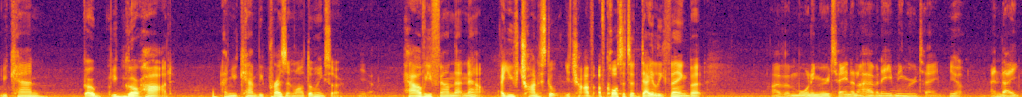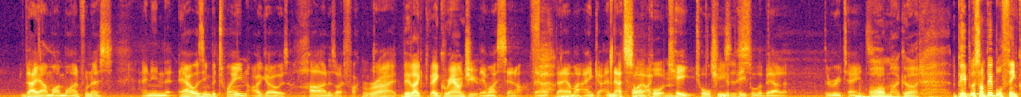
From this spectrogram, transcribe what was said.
You can go you can go hard, and you can be present while doing so. Yeah. How have you found that now? Are you trying to still? You try, of of course, it's a daily thing, but I have a morning routine and I have an evening routine, yeah, and they they are my mindfulness. And in the hours in between, I go as hard as I fucking right. can. Right. They're like they ground you. They're my center. They're, they are my anchor, and that's, That's so why important. I keep talking Jesus. to people about it. The routines. Oh my god. People some people think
